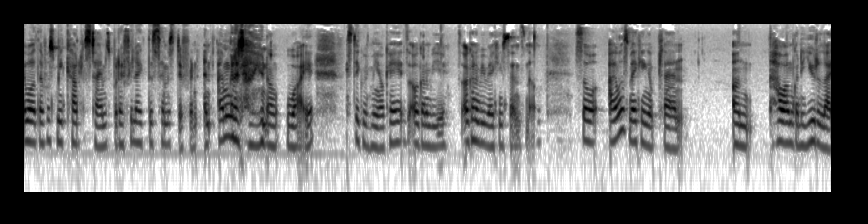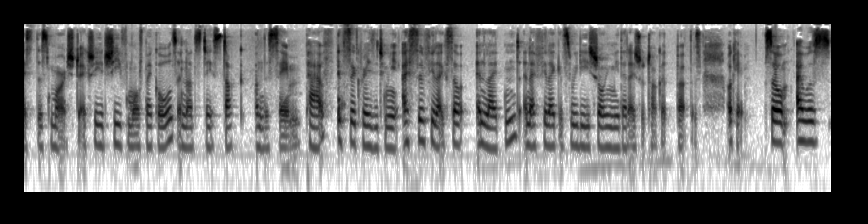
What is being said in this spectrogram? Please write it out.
yeah, well, that was me countless times, but I feel like this time is different, and I'm gonna tell you now why. Stick with me, okay? It's all gonna be it's all gonna be making sense now. So I was making a plan on how I'm gonna utilize this March to actually achieve more of my goals and not stay stuck on the same path. It's so crazy to me. I still feel like so enlightened, and I feel like it's really showing me that I should talk about this. Okay, so I was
